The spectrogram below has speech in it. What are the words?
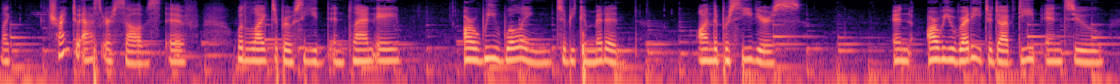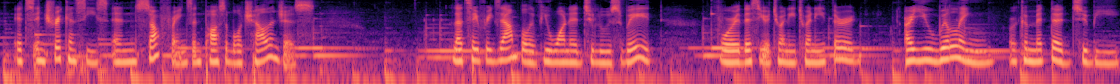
like trying to ask ourselves if we'd like to proceed in plan A. Are we willing to be committed on the procedures? And are we ready to dive deep into its intricacies and sufferings and possible challenges? Let's say, for example, if you wanted to lose weight for this year 2023, are you willing or committed to be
